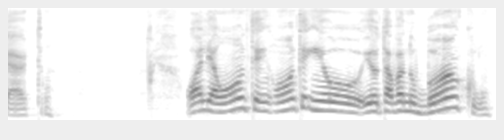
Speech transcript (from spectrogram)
Certo. Olha, ontem, ontem eu eu estava no banco,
